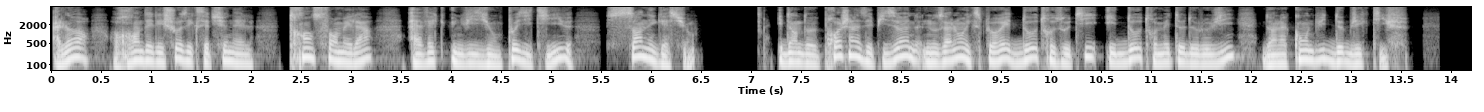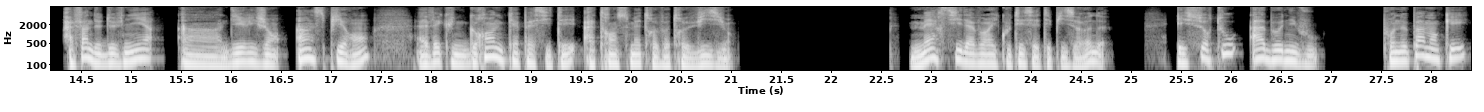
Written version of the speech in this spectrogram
Alors, rendez les choses exceptionnelles, transformez-la avec une vision positive, sans négation. Et dans de prochains épisodes, nous allons explorer d'autres outils et d'autres méthodologies dans la conduite d'objectifs, afin de devenir un dirigeant inspirant avec une grande capacité à transmettre votre vision. Merci d'avoir écouté cet épisode et surtout abonnez-vous pour ne pas manquer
